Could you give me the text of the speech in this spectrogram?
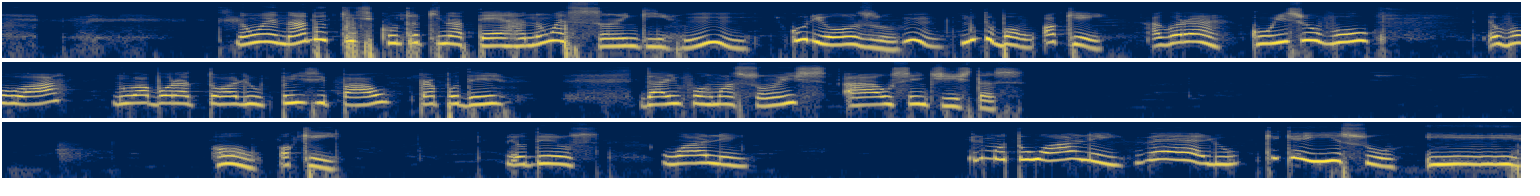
Não é nada que se encontra aqui na Terra. Não é sangue. Hum. Curioso. Hum. Muito bom. Ok. Agora com isso eu vou eu vou lá no laboratório principal para poder dar informações aos cientistas. Oh, ok. Meu Deus, o Alien. Ele matou o Alien, velho. O que, que é isso? E.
